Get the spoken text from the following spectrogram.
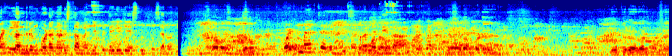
మహిళలందరం కూడా నడుస్తామని చెప్పి తెలియజేసుకుంటూ సెలవు. చాలా మరి మన కనబడి జ్యోతిరావు గారు ఉండే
